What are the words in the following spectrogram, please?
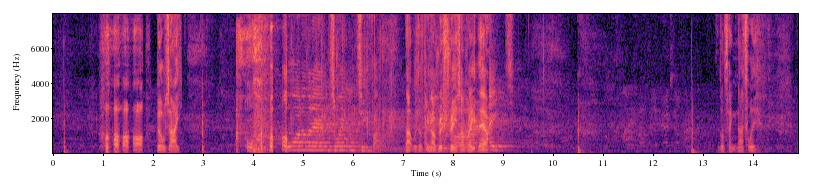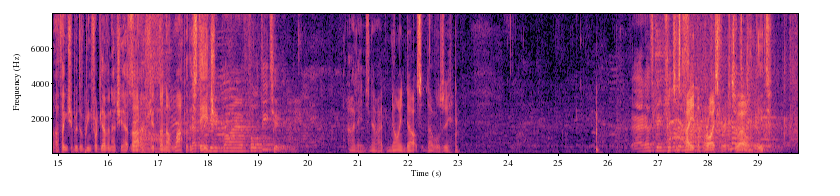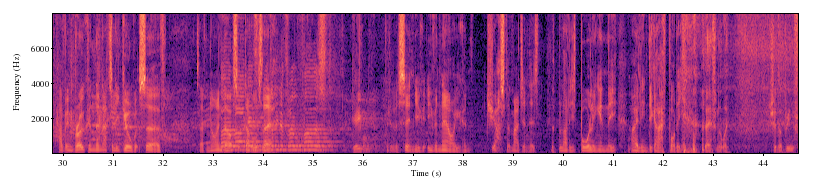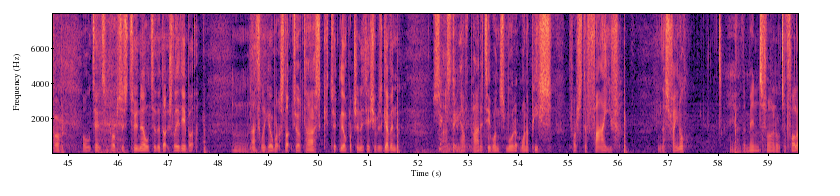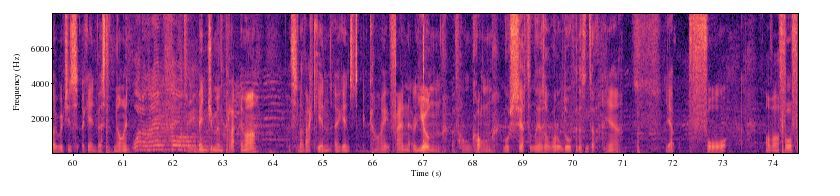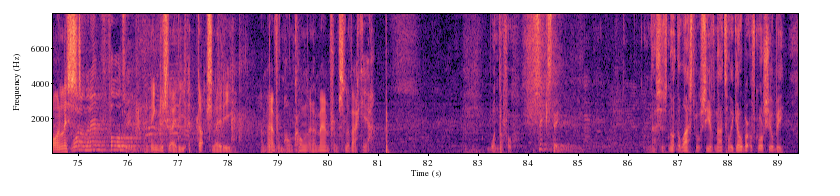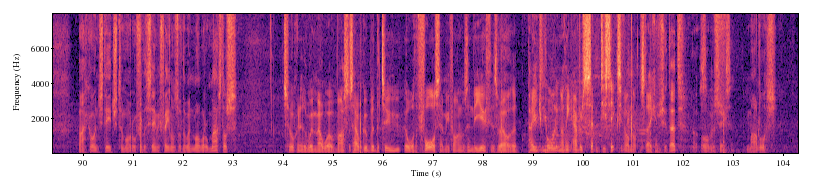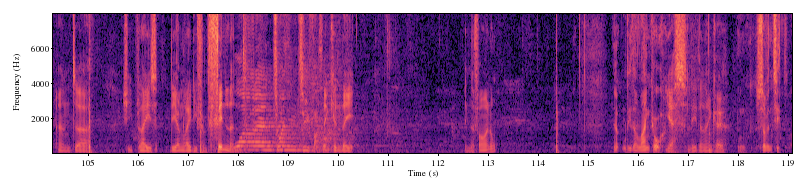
Bullseye. Oh. 125. That would have been a roof raiser right there. I don't think Natalie. I think she would have been forgiven had she hit that if she'd done a lap of the Natalie stage. Unicorn, 42. Aileen's now had nine darts at doubles. Eh? And that's game She's paid the price for it as well. Indeed. Having broken the Natalie Gilbert serve, to have nine darts at doubles there. Natalie to throw first. Game on. Bit of a sin. You, c- even now, you can just imagine there's the blood is boiling in the Aileen de Graaf body. Definitely. Should have been for all intents and purposes 2 0 to the Dutch lady, but hmm. Natalie Gilbert stuck to her task, took the opportunity she was given, and we have parity once more at one apiece. First to five in this final. yeah, the men's final to follow, which is again best of nine. 140. Benjamin Pratnemer, the Slovakian, against Kai Fan Leung of Hong Kong. Most certainly is a world open, isn't it? Yeah. Yep. Four of our four finalists. 140. An English lady, a Dutch lady, a man from Hong Kong, and a man from Slovakia. Wonderful. 60. This is not the last we'll see of Natalie Gilbert. Of course, she'll be back on stage tomorrow for the semi-finals of the Windmill World Masters. Talking of the Windmill World Masters, how good were the two or the four semi-finals in the youth as well? The Paige 81. Pauling, I think, averaged 76, if I'm not mistaken. She did. That was 76. marvellous. And uh, she plays the young lady from Finland. 125. I think in the in the final. Yep, leader Lanko. Yes, Lida Lenko, And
